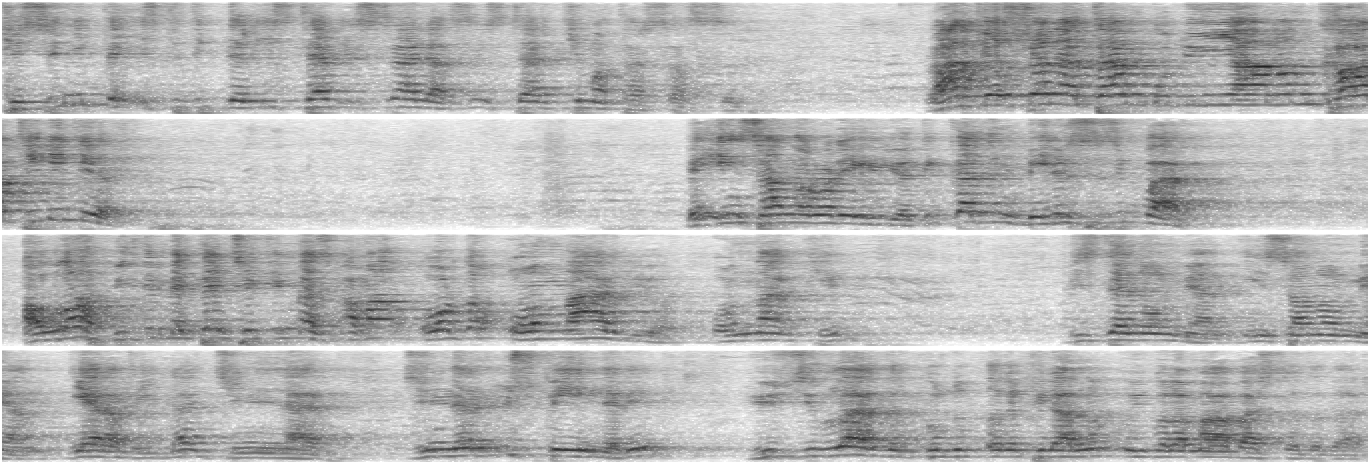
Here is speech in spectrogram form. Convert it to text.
Kesinlikle istedikleri ister İsrail atsın, ister kim atarsa atsın. Radyasyon atan bu dünyanın katilidir. Ve insanlar oraya gidiyor. Dikkat edin belirsizlik var. Allah bildirmekten çekinmez ama orada onlar diyor. Onlar kim? Bizden olmayan, insan olmayan, diğer adıyla cinler. Cinlerin üst beyinleri yüzyıllardır kurdukları planı uygulamaya başladılar.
